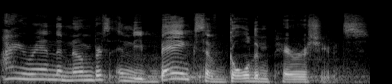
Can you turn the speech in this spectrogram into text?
I ran the numbers and the banks have golden parachutes.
